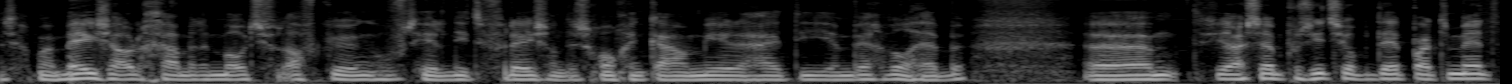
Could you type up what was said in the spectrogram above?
zeg maar mee zouden gaan met een motie van afkeuring... hoeft heel niet te vrezen, want er is gewoon geen Kamermeerderheid die hem weg wil hebben. Ehm, ja, zijn positie op het departement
